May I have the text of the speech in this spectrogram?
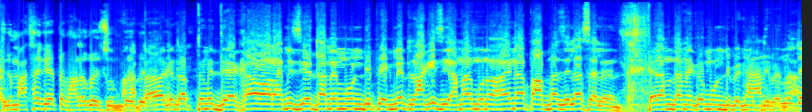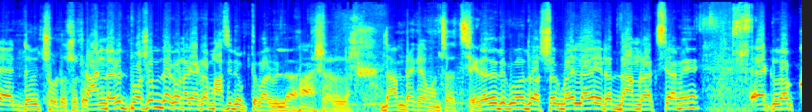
একটু মাথার গ্রেপটা ভালো করে জুম করে মাথা। তুমি দেখাও আর আমি যে দামে মুন্ডি প্রেগনেন্ট রাখেছি আমার মনে হয় না পাবনা জেলা চ্যালেঞ্জ এরকম দামে কেউ মুন্ডি প্রেগনেন্ট দিবে না। একদমই ছোট ছোট। ভিতর পশম দেখো না একটা মাছি ঢুকতে পারবি না। মাশাআল্লাহ দামটা কেমন চাচ্ছে? এটা যদি কোনো দর্শক ভাই লাই এটার দাম রাখছি আমি এক লক্ষ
